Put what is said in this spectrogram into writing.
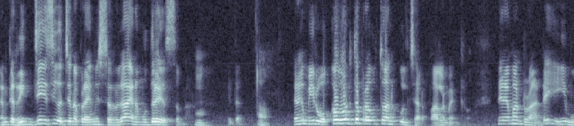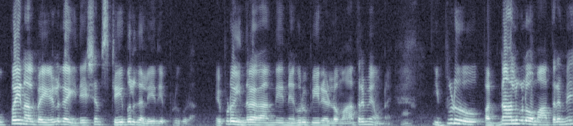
కనుక రిగ్ చేసి వచ్చిన ప్రైమ్ మినిస్టర్గా ఆయన ముద్ర వేస్తున్నాడు. ఇతను. కనుక మీరు ఒక్క ఓటుతో ప్రభుత్వాన్ని కూల్చారు పార్లమెంట్లో. నేను ఏమంటున్నా అంటే ఈ ముప్పై నలభై ఏళ్ళుగా ఈ దేశం స్టేబుల్గా లేదు ఎప్పుడు కూడా. ఎప్పుడో ఇందిరాగాంధీ నెహ్రూ పీరియడ్లో మాత్రమే ఉన్నాయి. ఇప్పుడు పద్నాలుగులో మాత్రమే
